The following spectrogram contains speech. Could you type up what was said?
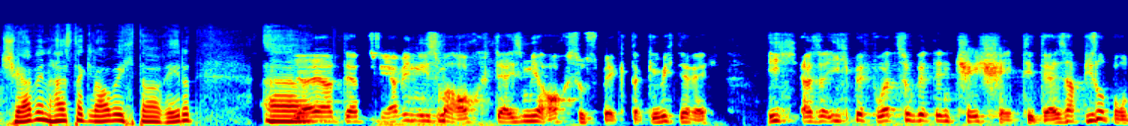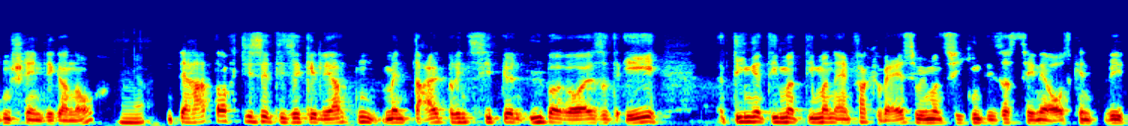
Chervin heißt er, glaube ich, da redet. Äh, ja, ja, der Chervin ist mir auch, der ist mir auch suspekt, da gebe ich dir recht. Ich, also ich bevorzuge den Jay Shetty, der ist ein bisschen bodenständiger noch. Ja. Und der hat auch diese, diese gelernten Mentalprinzipien überall, also eh Dinge, die man, die man einfach weiß, wenn man sich in dieser Szene auskennt, wie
